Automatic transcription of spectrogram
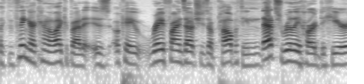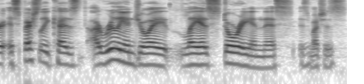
like the thing I kind of like about it is okay, Rey finds out she's a Palpatine. That's really hard to hear, especially because I really enjoy Leia's story in this as much as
